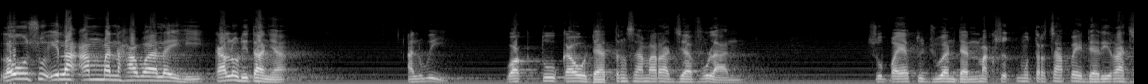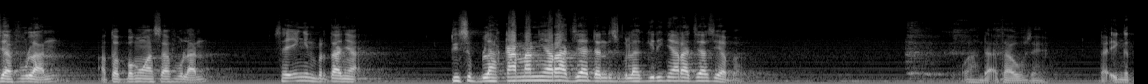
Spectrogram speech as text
Lau su'ila amman hawalaihi, kalau ditanya, alwi, waktu kau datang sama raja fulan supaya tujuan dan maksudmu tercapai dari raja fulan atau penguasa fulan, saya ingin bertanya, di sebelah kanannya raja dan di sebelah kirinya raja siapa? Wah, tidak tahu saya, tidak ingat.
